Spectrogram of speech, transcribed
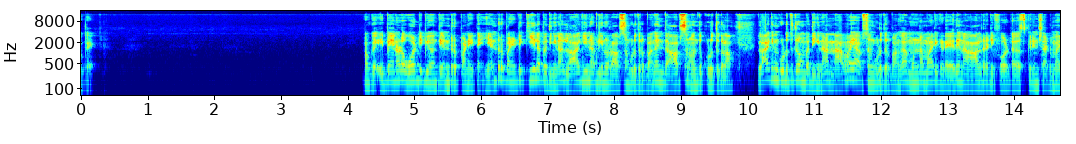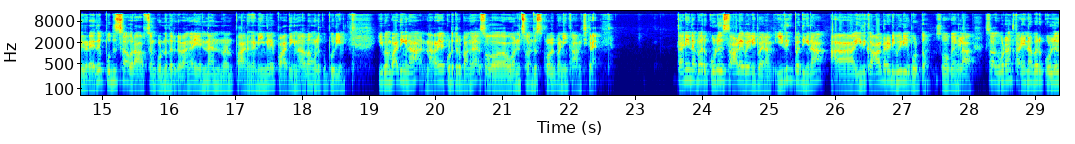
ஓகே ஓகே இப்போ என்னோட ஓடிபி வந்து என்ட்ரு பண்ணிட்டேன். என்ட்ரு பண்ணிட்டு கீழே பார்த்தீங்கன்னா லாகின் அப்படின்னு ஒரு ஆப்ஷன் கொடுத்துருப்பாங்க. இந்த ஆப்ஷன் வந்து கொடுத்துக்கலாம். லாகின் கொடுத்துட்டோம் பார்த்தீங்கன்னா நிறைய ஆப்ஷன் கொடுத்துருப்பாங்க. முன்ன மாதிரி கிடையாது. நான் ஆல்ரெடி ஃபோட்டோ ஸ்க்ரீன்ஷாட் மாதிரி கிடையாது. புதுசாக ஒரு ஆப்ஷன் கொண்டு வந்துருக்காங்க என்னன்னு பாருங்க. நீங்களே பார்த்தீங்கன்னா தான் உங்களுக்கு புரியும். இப்போ பார்த்தீங்கன்னா நிறைய கொடுத்துருப்பாங்க. ஸோ ஒன்ஸ் வந்து ஸ்க்ரோல் பண்ணி காமிச்சிக்கிறேன். தனிநபர் குழு சாலை வழி பயணம். இதுக்கு பார்த்தீங்கன்னா இதுக்கு ஆல்ரெடி வீடியோ போட்டோம். ஸோ ஓகேங்களா ஸோ அதுக்கப்புறம் தனிநபர் குழு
